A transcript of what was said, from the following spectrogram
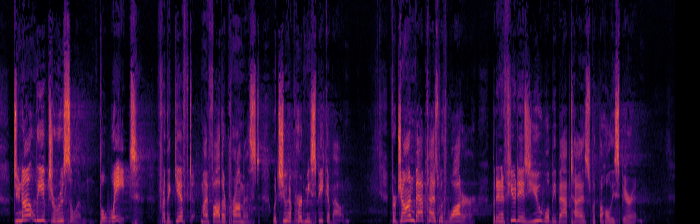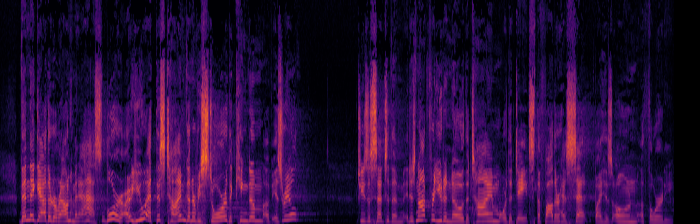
Do not leave Jerusalem, but wait for the gift my father promised, which you have heard me speak about. For John baptized with water, but in a few days you will be baptized with the Holy Spirit. Then they gathered around him and asked, Lord, are you at this time going to restore the kingdom of Israel? Jesus said to them, It is not for you to know the time or the dates the Father has set by his own authority.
